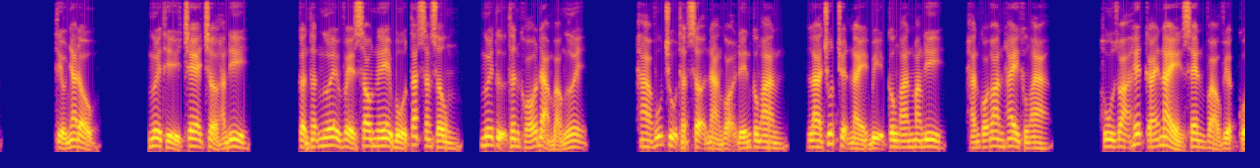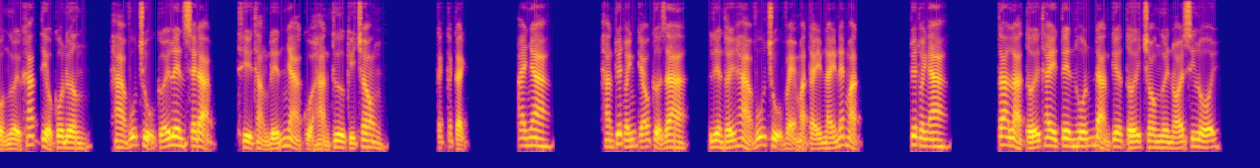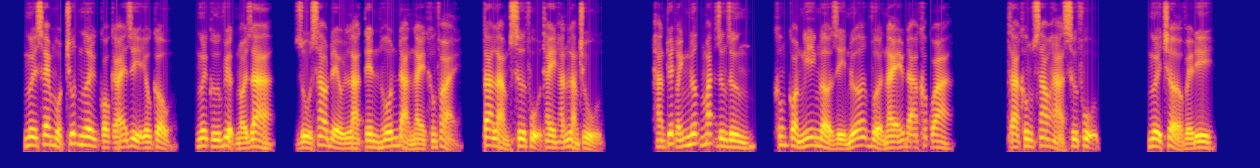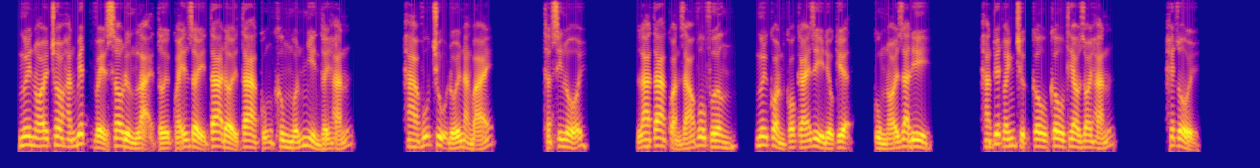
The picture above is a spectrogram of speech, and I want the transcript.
tiểu nha đầu, ngươi thì che chở hắn đi. Cẩn thận ngươi về sau nê bồ tát sang sông, ngươi tự thân khó đảm bảo ngươi hà vũ trụ thật sợ nàng gọi đến công an, là chút chuyện này bị công an mang đi, hắn có oan hay không à hù dọa hết cái này xen vào việc của người khác tiểu cô nương, hà vũ trụ cưỡi lên xe đạp, thì thẳng đến nhà của hàn thư ký trong. Cạch cạch cạch. Ai nha? Hàn tuyết oánh kéo cửa ra, liền thấy hà vũ trụ vẻ mặt tay náy nét mặt. Tuyết oánh a, ta là tới thay tên hốn đảng kia tới cho ngươi nói xin lỗi. Ngươi xem một chút ngươi có cái gì yêu cầu, ngươi cứ việc nói ra, dù sao đều là tên hốn đảng này không phải, ta làm sư phụ thay hắn làm chủ. Hàn tuyết oánh nước mắt rưng rưng, không còn nghi ngờ gì nữa, vừa nay đã khóc qua. Ta không sao hả sư phụ? Ngươi trở về đi. Ngươi nói cho hắn biết về sau đừng lại tới quấy giày ta, đời ta cũng không muốn nhìn thấy hắn. Hà vũ trụ đối nàng bái. Thật xin lỗi. Là ta quản giáo vô phương, ngươi còn có cái gì điều kiện, cùng nói ra đi. Hàn tuyết đánh trực câu câu theo dõi hắn. Hết rồi.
